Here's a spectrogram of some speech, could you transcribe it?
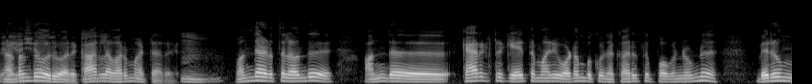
நடந்து வருவார் காரில் வரமாட்டார். வந்த இடத்துல வந்து அந்த கேரக்டருக்கு ஏற்ற மாதிரி உடம்பு கொஞ்சம் கருத்து போகணும்னு வெறும்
